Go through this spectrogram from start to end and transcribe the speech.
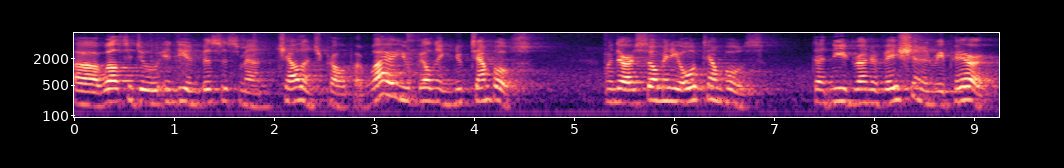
uh, well-to-do Indian businessman challenged Prabhupada, why are you building new temples when there are so many old temples that need renovation and repair?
